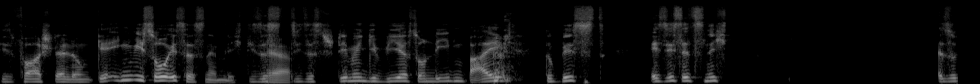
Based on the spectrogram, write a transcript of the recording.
Diese Vorstellung. ge- Irgendwie so ist es nämlich. Dieses, Ja. dieses Stimmengewirr so nebenbei. Du bist. Es ist jetzt nicht. Also,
